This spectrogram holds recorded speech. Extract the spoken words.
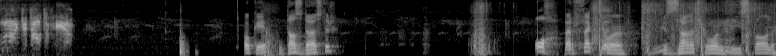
when I get out of here! Oké, dat is duister. Oh, perfect, jongen. Je zag het gewoon despawnen.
